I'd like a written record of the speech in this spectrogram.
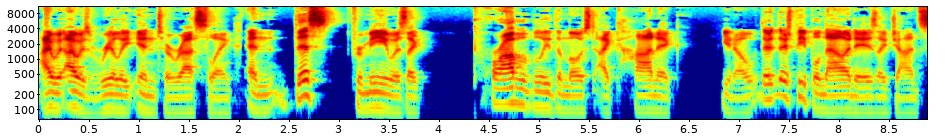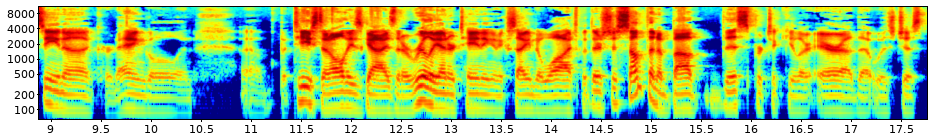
I wa- I was really into wrestling, and this for me was like probably the most iconic. You know, there, there's people nowadays like John Cena and Kurt Angle and uh, Batista and all these guys that are really entertaining and exciting to watch. But there's just something about this particular era that was just,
